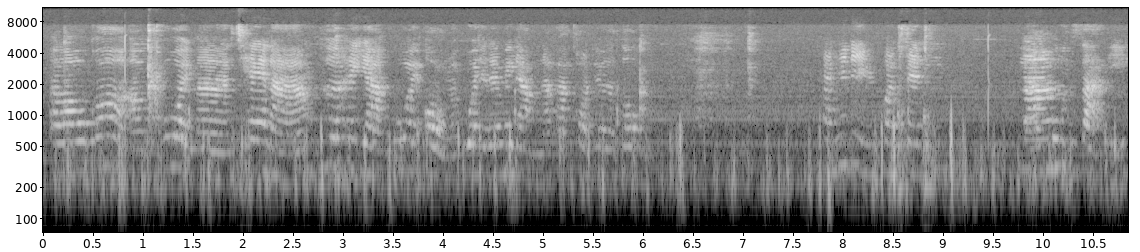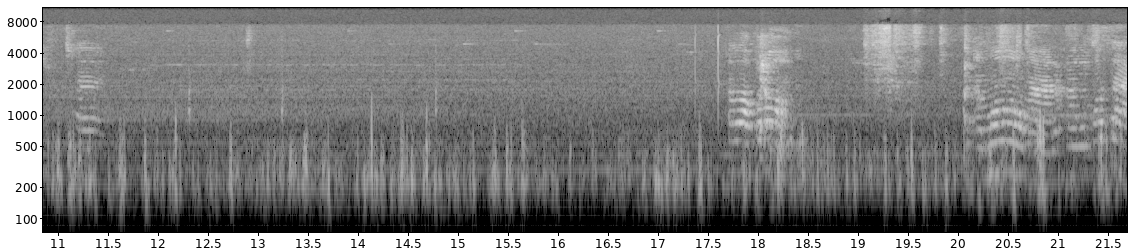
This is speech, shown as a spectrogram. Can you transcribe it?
แล้ว เราก็เอากล้วยมาแช่น้ำเพื่อให้ยากล้วยออกแล้วกล้วยจะได้ไม่ดำนะคะก่อนที่เราจะต้มทางที่ดีควรเป็นน้ำน้ำมูลใสใช่แล้วเราก็เอาหม้อมานะคะแล้วก็ใส่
